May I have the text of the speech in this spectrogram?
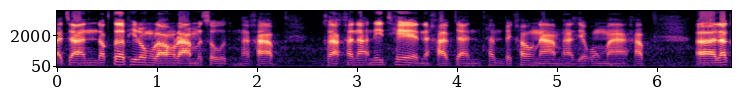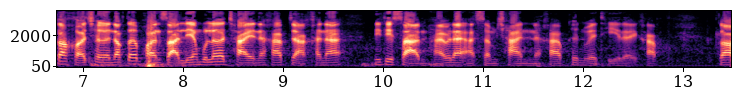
อาจารย์ดรพิรงรองรามสูตรนะครับจากคณะนิเทศนะครับอาจารย์ท่านไปเข้าห้องน้ำฮะเดี๋ยวคงมาครับแล้วก็ขอเชิญดรพรสารเลี้ยงบุญเลิศชัยนะครับ จากคณะนิติศาสตร์มหาวิทยาลัยอัศมชัญนะครับ ขึ้นเวทีเลยครับ ก็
